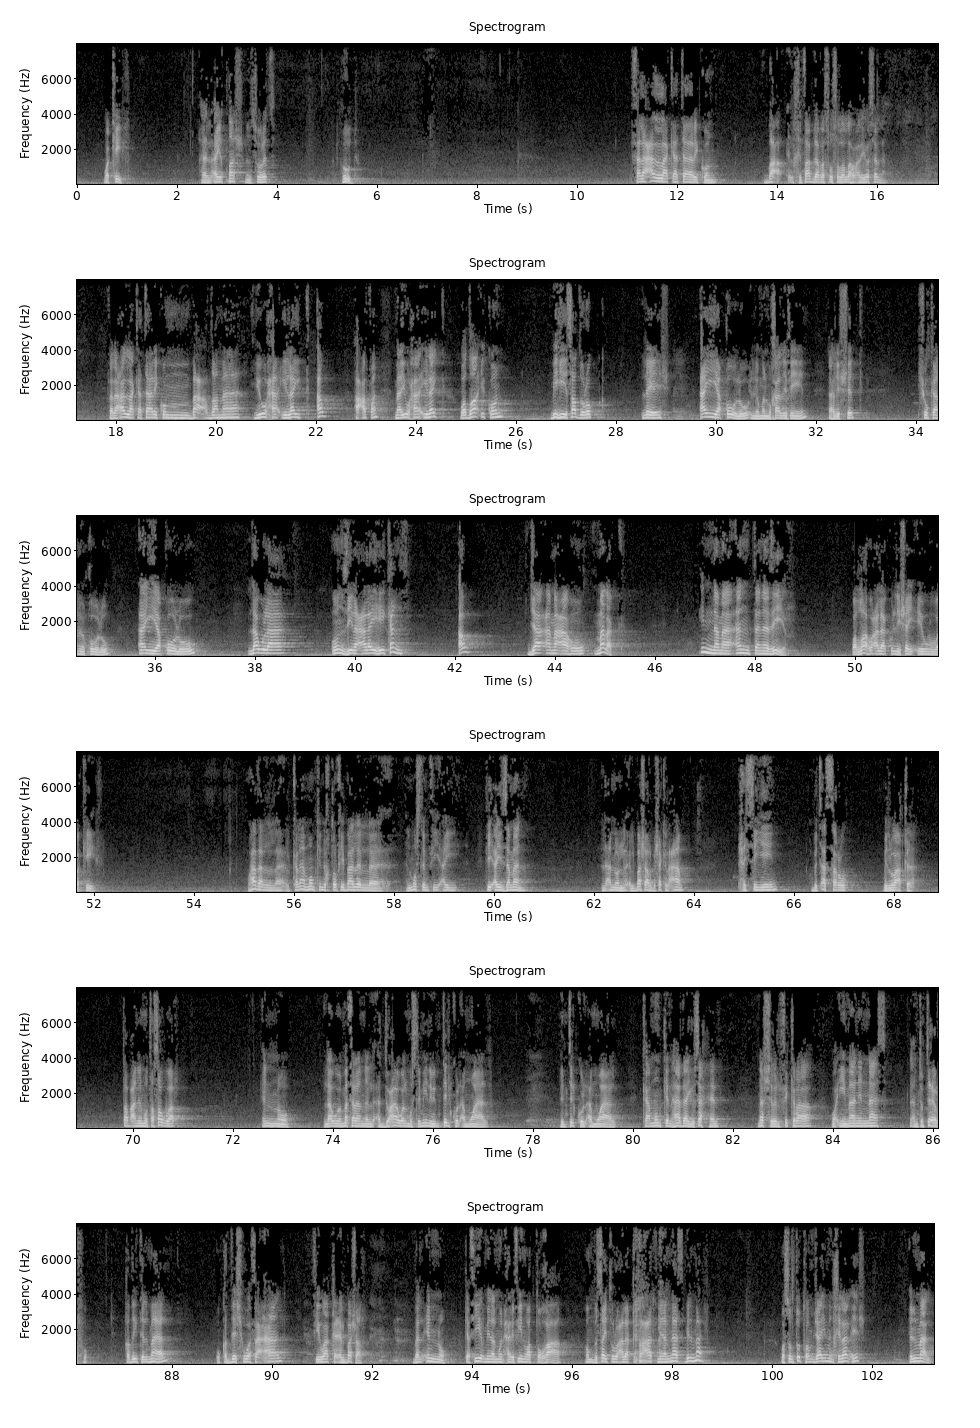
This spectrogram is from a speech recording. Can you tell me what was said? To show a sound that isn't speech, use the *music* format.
وكيل. الآية 12 من سورة هود؟ فلعلك تارك بعض الخطاب للرسول صلى الله عليه وسلم. فلعلك تارك بعض ما يوحى إليك أو عفوا ما يوحى إليك وضائق به صدرك. ليش؟ أن يقولوا اللي هم المخالفين أهل الشرك شو كانوا يقولوا؟ أن يقولوا لولا أنزل عليه كنز أو جاء معه ملك. إنما أنت نذير. والله على كل شيء وكيل. وهذا الكلام ممكن يخطر في بال المسلم في أي في أي زمان لأنه البشر بشكل عام حسيين وبتأثروا بالواقع. طبعا المتصور إنه لو مثلا الدعاة والمسلمين بيمتلكوا الأموال بيمتلكوا الأموال كان ممكن هذا يسهل نشر الفكرة وإيمان الناس. لأنتم بتعرفوا قضية المال وقديش هو فعال في واقع البشر. بل إنه كثير من المنحرفين والطغاة هم بيسيطروا على قطاعات من الناس بالمال. وسلطتهم جاي من خلال إيش؟ المال.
